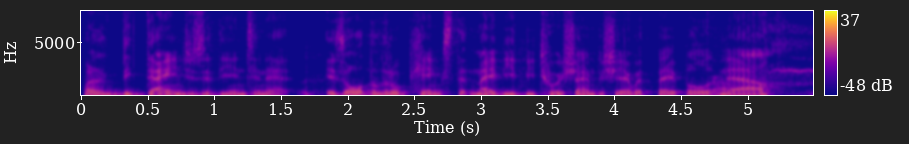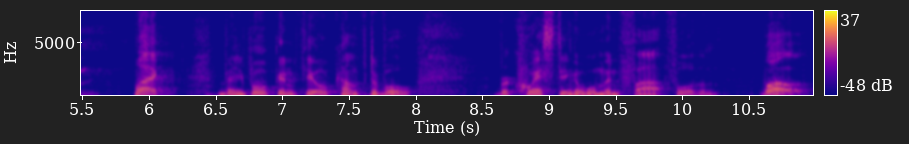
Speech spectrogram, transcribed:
one of the big dangers of the internet is all the little kinks that maybe you'd be too ashamed to share with people of now. like, people can feel comfortable requesting a woman fart for them. Well,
